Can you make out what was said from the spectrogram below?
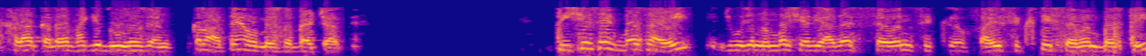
खड़ा कर रहा था कि दूसरे से अंकल आते हैं और मेरे साथ बैठ जाते हैं। पीछे से एक बस आई, जो मुझे नंबर शायद याद है सेवन फाइव सिक्सटी सेवन बस थी,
